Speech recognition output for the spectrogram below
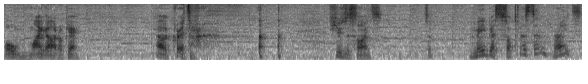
Oh my god, okay. Oh, crit. Future sights. So maybe a softness then, right?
